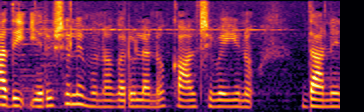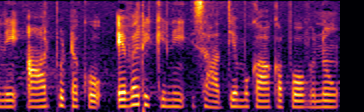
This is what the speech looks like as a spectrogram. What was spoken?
అది ఎరుషలేము నగరులను కాల్చివేయును. దానిని ఆర్పుటకు ఎవరికిని సాధ్యము కాకపోవును.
